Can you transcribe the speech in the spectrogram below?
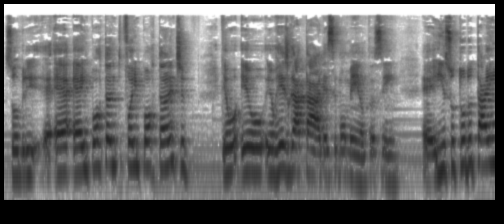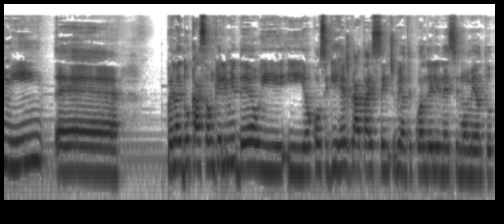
sobre é, é importante, foi importante eu, eu, eu resgatar nesse momento, assim. É, isso tudo tá em mim é, pela educação que ele me deu e, e eu consegui resgatar esse sentimento. E quando ele, nesse momento,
